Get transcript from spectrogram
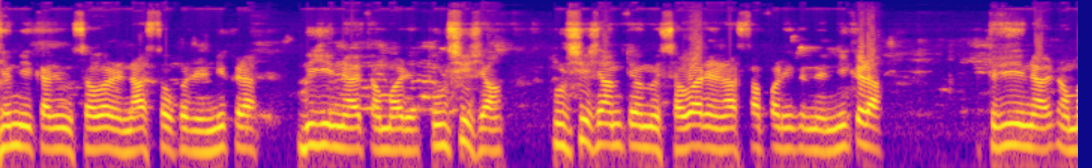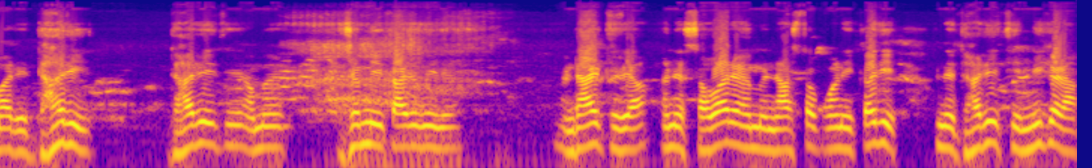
જમી કરીને સવારે નાસ્તો કરીને નીકળ્યા. બીજી નાત અમારી તુલસીશ્યામ તુલસીશ્યામથી અમે સવારે નાસ્તા પાણી કરીને નીકળ્યા. ત્રીજી નાત અમારી ધારી. ધારીથી અમે જમી કાઢવીને નાઇટ રહ્યા અને સવારે અમે નાસ્તો પાણી કરી અને ધારીથી નીકળ્યા.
